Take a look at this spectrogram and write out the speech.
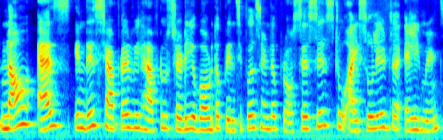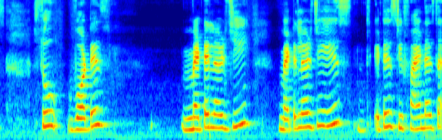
now as in this chapter we have to study about the principles and the processes to isolate the elements so what is metallurgy metallurgy is it is defined as the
